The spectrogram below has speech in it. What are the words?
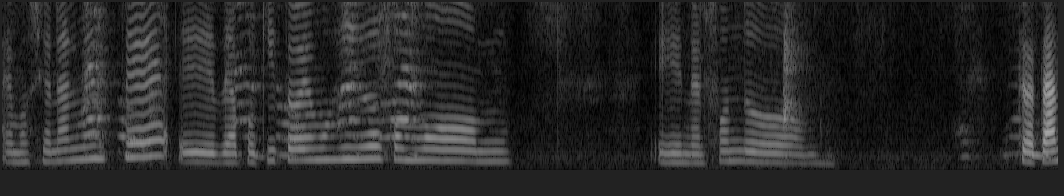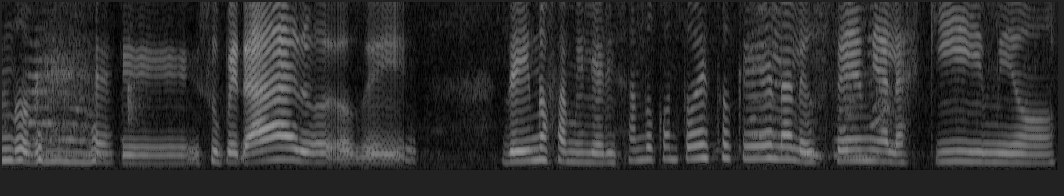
Emocionalmente, eh, de a poquito hemos ido como, mm, en el fondo, tratando de superar o de, irnos familiarizando con todo esto que es la leucemia, las quimios,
